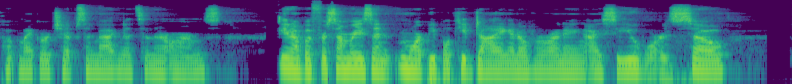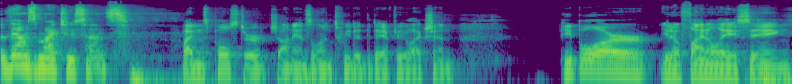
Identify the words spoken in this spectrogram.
put microchips and magnets in their arms. You know, but for some reason more people keep dying and overrunning ICU wards. So them's my two cents. Biden's pollster, John Anzalone, tweeted the day after the election. People are, you know, finally seeing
